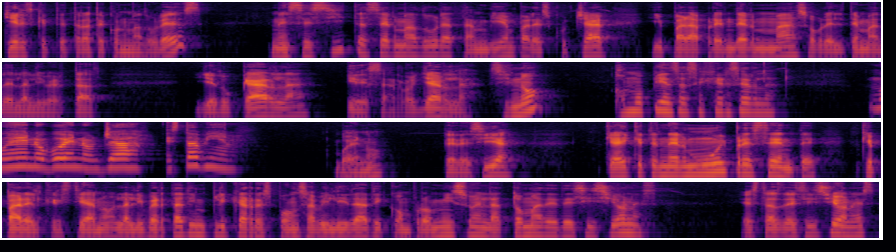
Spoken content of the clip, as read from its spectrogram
¿Quieres que te trate con madurez? Necesitas ser madura también para escuchar y para aprender más sobre el tema de la libertad, y educarla y desarrollarla. Si no, ¿cómo piensas ejercerla? Bueno, bueno, ya, está bien. Bueno, te decía que hay que tener muy presente que para el cristiano la libertad implica responsabilidad y compromiso en la toma de decisiones. Estas decisiones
